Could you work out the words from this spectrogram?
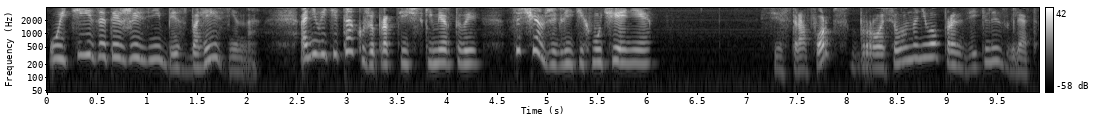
уйти из этой жизни безболезненно. Они ведь и так уже практически мертвы. Зачем же длить их мучения? Сестра Форбс бросила на него пронзительный взгляд.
